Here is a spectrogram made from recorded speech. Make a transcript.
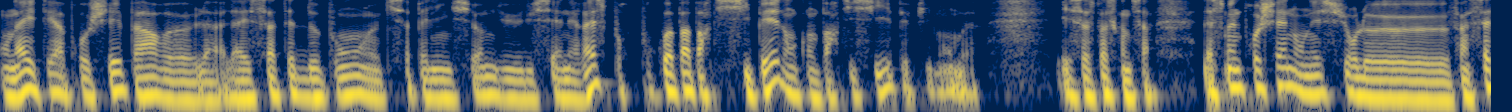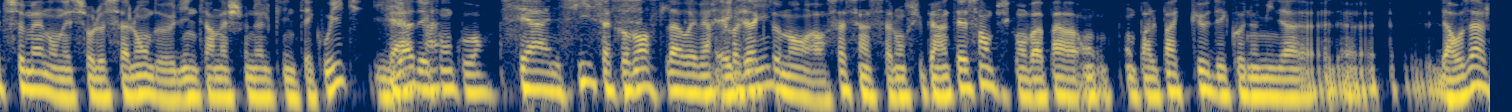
on a été approché par la, SA tête de pont qui s'appelle Inxium du, CNRS pour pourquoi pas participer. Donc on participe et puis bon, bah, et ça se passe comme ça. La semaine prochaine, on est sur le, enfin cette semaine, on est sur le salon de l'International Clean Tech Week. Il y a des concours. C'est à Annecy, ça commence là, oui, mercredi. Exactement. Alors ça, c'est un salon super intéressant puisqu'on va pas, on, parle pas que d'économie d'arrosage.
